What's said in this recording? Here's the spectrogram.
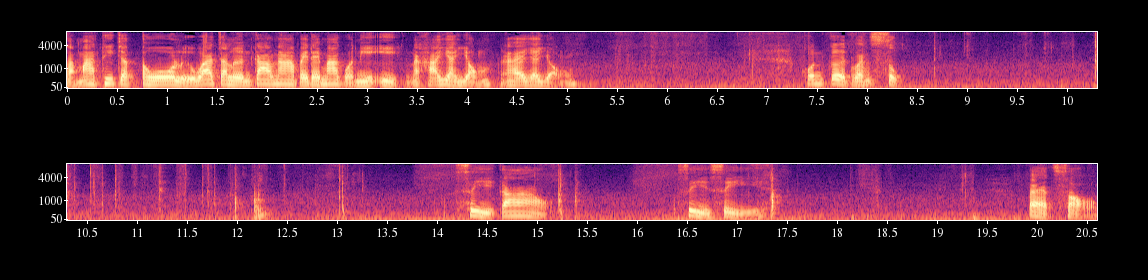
สามารถที่จะโตหรือว่าเจริญก้าวหน้าไปได้มากกว่านี้อีกนะคะ อย่าหยองนะคะอย่าหยอง คนเกิดวันศุกร์ สี่เก้าสี่สี่แปดสอง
